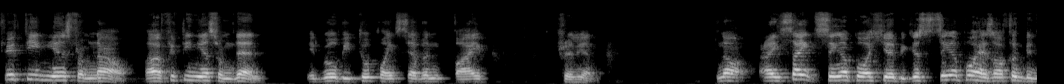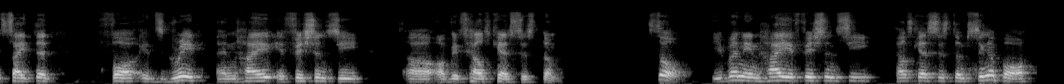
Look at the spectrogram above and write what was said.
15 years from now, uh, 15 years from then, it will be 2.75 trillion. Now, I cite Singapore here because Singapore has often been cited for its great and high efficiency uh, of its healthcare system. So, even in high efficiency healthcare system Singapore,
